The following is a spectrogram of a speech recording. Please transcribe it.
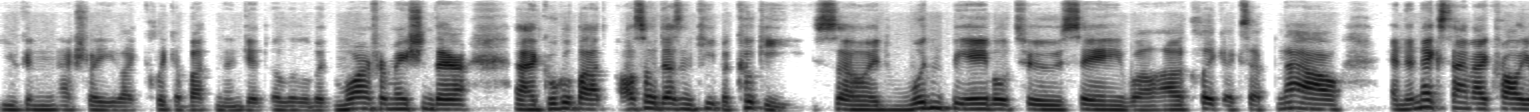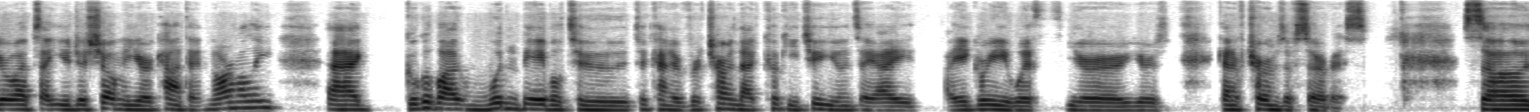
you can actually like click a button and get a little bit more information there. Uh, Googlebot also doesn't keep a cookie. So it wouldn't be able to say, well, I'll click accept now. And the next time I crawl your website, you just show me your content normally. Uh, Googlebot wouldn't be able to, to kind of return that cookie to you and say, I, I agree with your, your kind of terms of service. So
